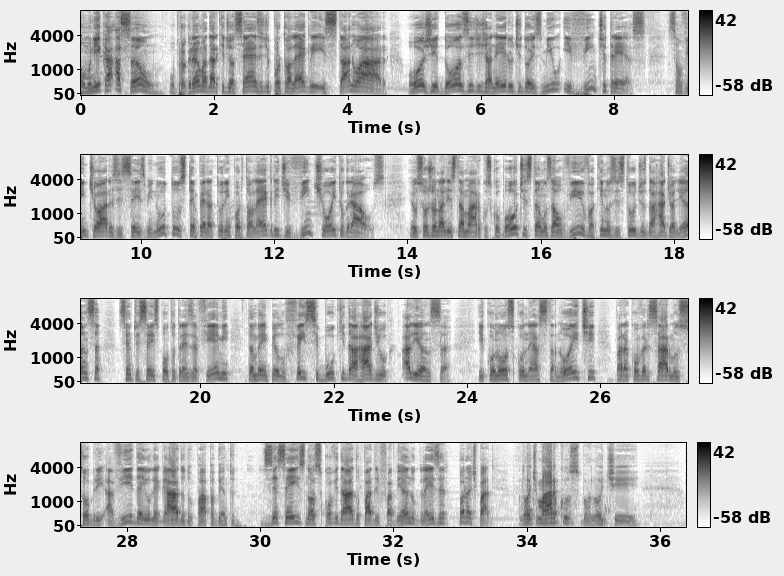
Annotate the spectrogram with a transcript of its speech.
Comunica Ação. O programa da Arquidiocese de Porto Alegre está no ar. Hoje, 12 de janeiro de 2023. São 20 horas e 6 minutos, temperatura em Porto Alegre de 28 graus. Eu sou o jornalista Marcos Cobolt, estamos ao vivo aqui nos estúdios da Rádio Aliança, 106.3 FM, também pelo Facebook da Rádio Aliança. E conosco nesta noite, para conversarmos sobre a vida e o legado do Papa Bento 16, nosso convidado, Padre Fabiano Glazer. Boa noite, Padre. Boa noite, Marcos. Boa noite,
